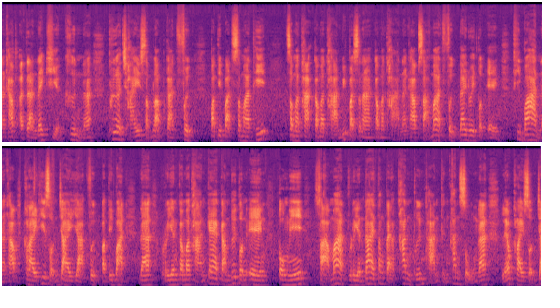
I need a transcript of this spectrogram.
นะครับ อาจารย์ได้เขียนขึ้นนะเพื่อใช้สำหรับการฝึกปฏิบัติสมาธิ สมถกรรมฐานวิปัสสนากรรมฐานนะครับ สามารถฝึกได้ด้วยตนเองที่บ้านนะครับ ใครที่สนใจอยากฝึกปฏิบัตินะเรียนกรรมฐานแก้กรรมด้วยตนเอง ตรงนี้สามารถเรียนได้ตั้งแต่ขั้นพื้นฐานถึงขั้นสูงนะแล้วใครสนใจ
